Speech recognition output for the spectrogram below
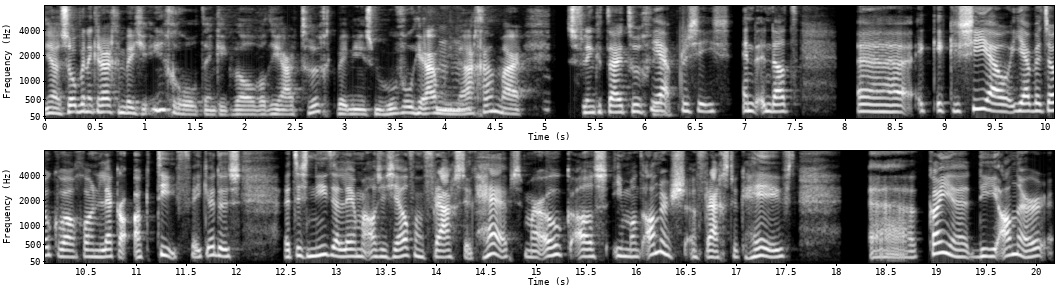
ja, zo ben ik er eigenlijk een beetje ingerold, denk ik wel, wat jaar terug. Ik weet niet eens meer hoeveel jaar, moet je mm -hmm. nagaan. Maar het is flinke tijd terug weer. Ja, precies. En, en dat uh, ik, ik zie jou, jij bent ook wel gewoon lekker actief, weet je. Dus het is niet alleen maar als je zelf een vraagstuk hebt, maar ook als iemand anders een vraagstuk heeft, uh, kan je die ander,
